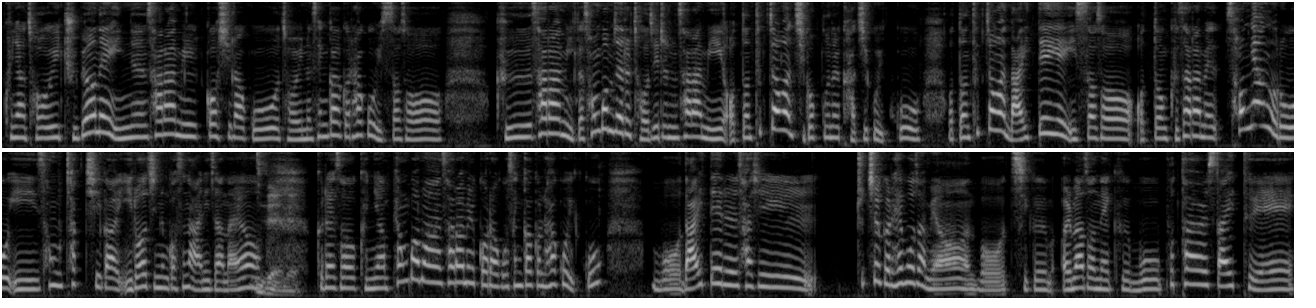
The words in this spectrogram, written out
그냥 저희 주변에 있는 사람일 것이라고 저희는 생각을 하고 있어서 그 사람이, 그러니까 성범죄를 저지르는 사람이 어떤 특정한 직업군을 가지고 있고 어떤 특정한 나이대에 있어서 어떤 그 사람의 성향으로 이 성착취가 이루어지는 것은 아니잖아요. 네네. 그래서 그냥 평범한 사람일 거라고 생각을 하고 있고 뭐 나이대를 사실 추측을 해보자면 뭐 지금 얼마 전에 그 모 포털 사이트에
